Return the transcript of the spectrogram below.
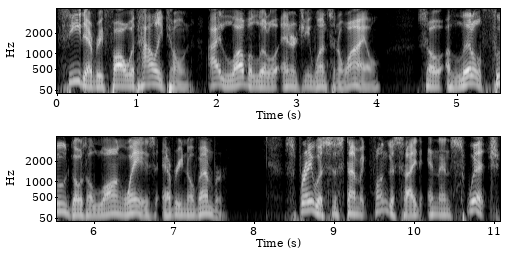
Feed every fall with Holly-tone. I love a little energy once in a while, so a little food goes a long ways every November. Spray with systemic fungicide and then switch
